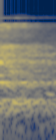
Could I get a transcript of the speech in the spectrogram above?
Now,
